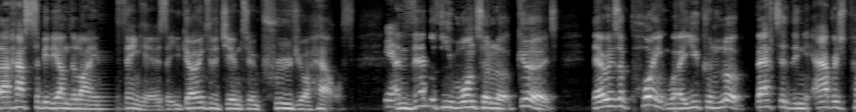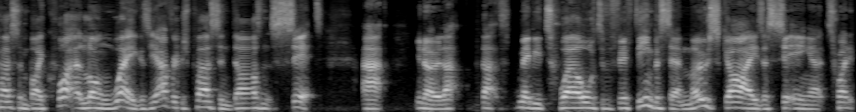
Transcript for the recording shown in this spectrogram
That has to be the underlying thing here is that you're going to the gym to improve your health. Yeah. And then if you want to look good, there is a point where you can look better than the average person by quite a long way because the average person doesn't sit at, you know, that that's maybe 12 to 15%. Most guys are sitting at 20,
